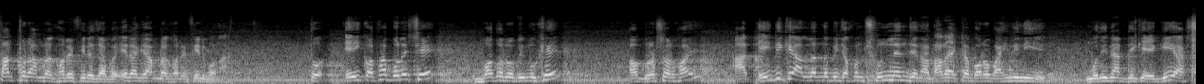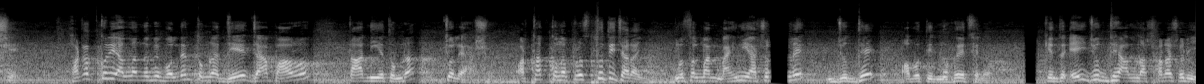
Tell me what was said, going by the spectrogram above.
তারপর আমরা ঘরে ফিরে যাব। এর আগে আমরা ঘরে ফিরবো না। তো এই কথা বলে সে বদর অভিমুখে অগ্রসর হয়। আর এইদিকে আল্লাহ নবী যখন শুনলেন যে না, তারা একটা বড় বাহিনী নিয়ে মদিনার দিকে এগিয়ে আসছে, হঠাৎ করে আল্লাহ নবী বললেন, তোমরা যে যা পারো, তা নিয়ে তোমরা চলে আসো। অর্থাৎ কোনো প্রস্তুতি ছাড়াই মুসলমান বাহিনী আসলে যুদ্ধে অবতীর্ণ হয়েছিল। কিন্তু এই যুদ্ধে আল্লাহ সরাসরি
